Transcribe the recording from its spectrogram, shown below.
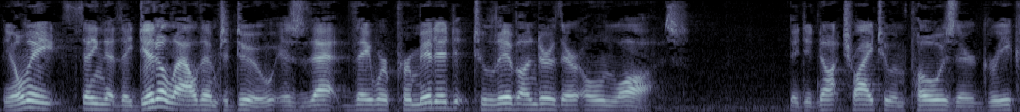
The only thing that they did allow them to do is that they were permitted to live under their own laws. They did not try to impose their Greek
